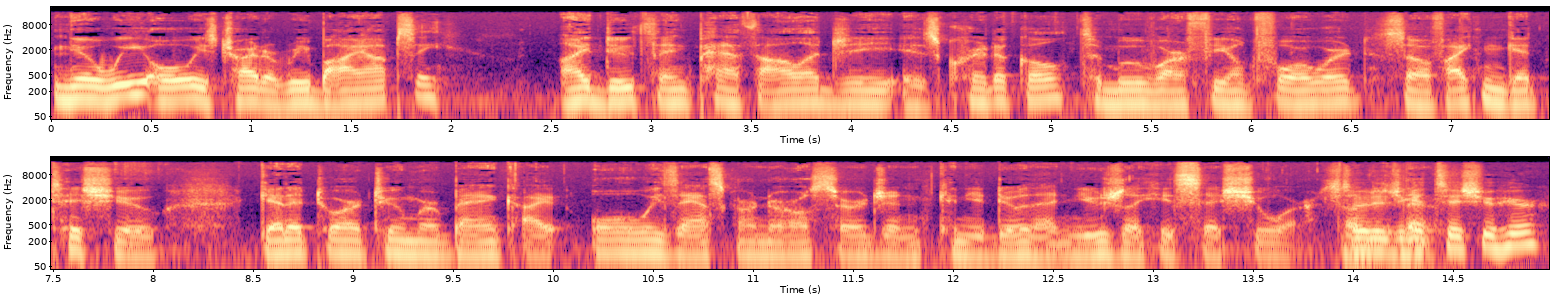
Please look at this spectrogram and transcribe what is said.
Neil, we always try to rebiopsy. I do think pathology is critical to move our field forward. So if I can get tissue, get it to our tumor bank, I always ask our neurosurgeon, can you do that? And usually he says sure. So, so did you get tissue here?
